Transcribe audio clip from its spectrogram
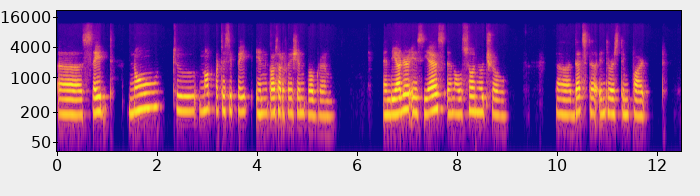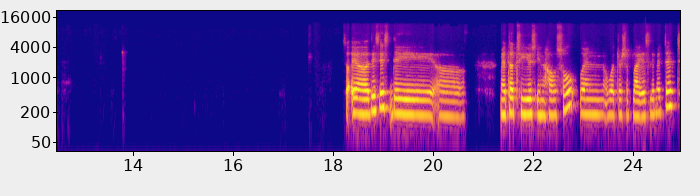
uh, said no to not participate in conservation program. And the other is yes and also neutral. Uh, that's the interesting part. So uh, this is the uh, method to use in household when water supply is limited.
